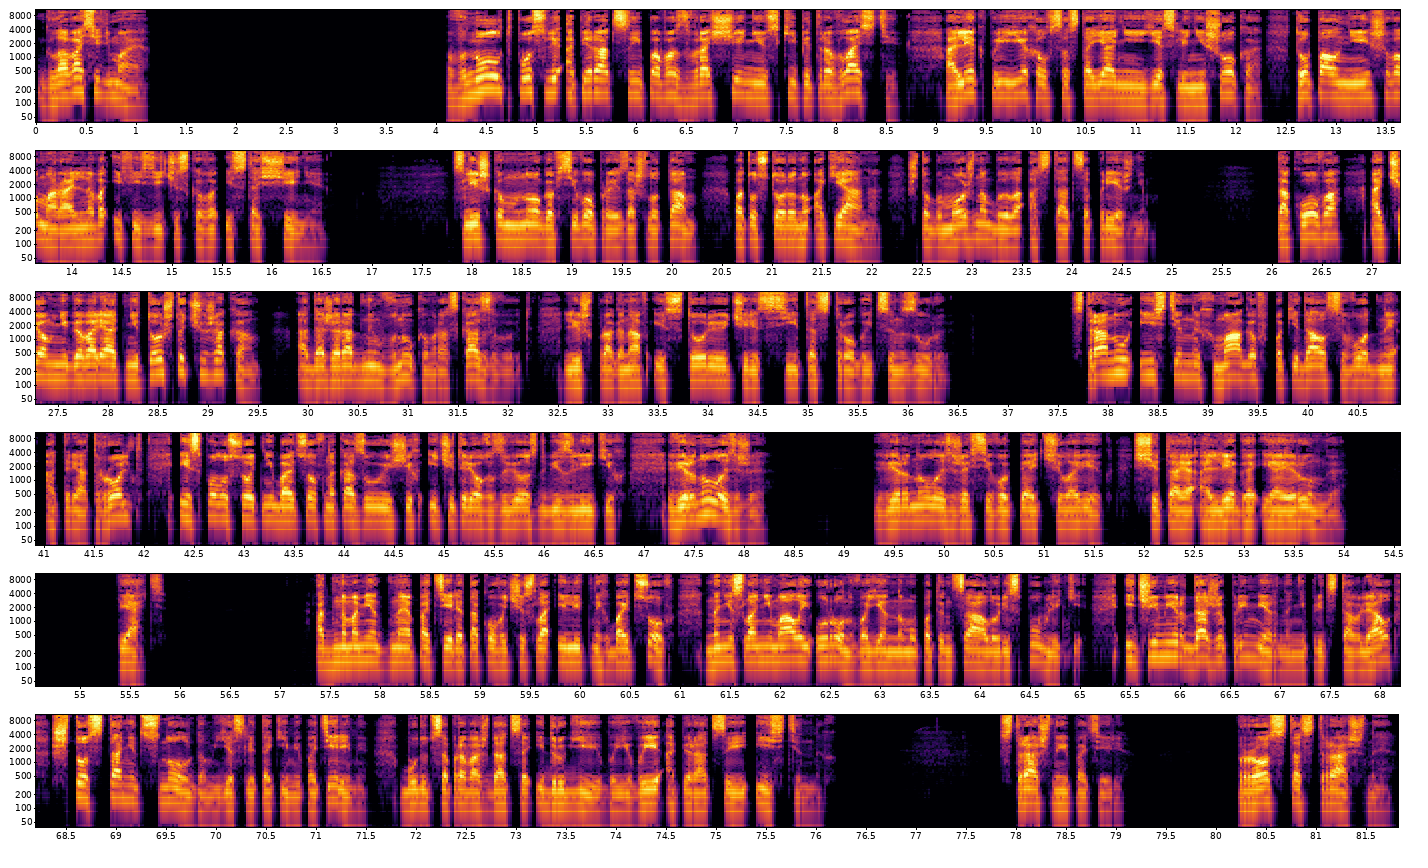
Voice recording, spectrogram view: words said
Глава седьмая В Нолд после операции по возвращению скипетра власти Олег приехал в состоянии, если не шока, то полнейшего морального и физического истощения. Слишком много всего произошло там, по ту сторону океана, чтобы можно было остаться прежним. Такого, о чем не говорят не то что чужакам, а даже родным внукам рассказывают, лишь прогнав историю через сито строгой цензуры. Страну истинных магов покидал сводный отряд Рольд из полусотни бойцов наказующих и четырех звезд безликих. Вернулось же... Вернулось же всего пять человек, считая Олега и Айрунга. Пять. Одномоментная потеря такого числа элитных бойцов нанесла немалый урон военному потенциалу республики, и Чемир даже примерно не представлял, что станет с Нолдом, если такими потерями будут сопровождаться и другие боевые операции истинных. Страшные потери. Просто страшные.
